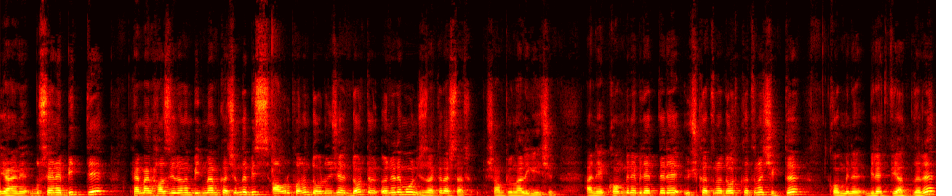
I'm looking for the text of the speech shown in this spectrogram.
yani bu sene bitti. Hemen Haziran'ın bilmem kaçında biz Avrupa'nın 4. 4 ön eleme oynayacağız arkadaşlar Şampiyonlar Ligi için. Hani kombine biletleri 3 katına 4 katına çıktı. Kombine bilet fiyatları.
